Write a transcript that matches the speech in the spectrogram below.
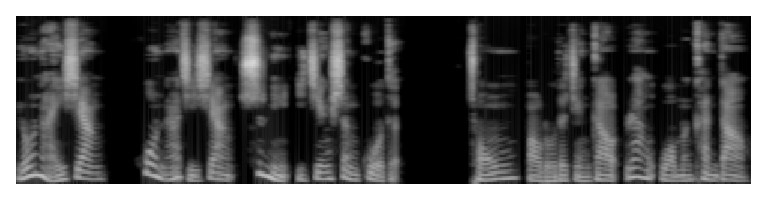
有哪一项或哪几项是你已经胜过的？从保罗的警告，让我们看到，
